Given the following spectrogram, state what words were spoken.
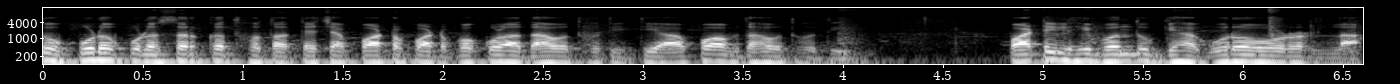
तो पुढं पुढं सरकत होता. त्याच्या पाठोपाठ बकुळा धावत होती. ती आपोआप धावत होती. पाटील ही बंदूक घ्या. गुरव ओरडला.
